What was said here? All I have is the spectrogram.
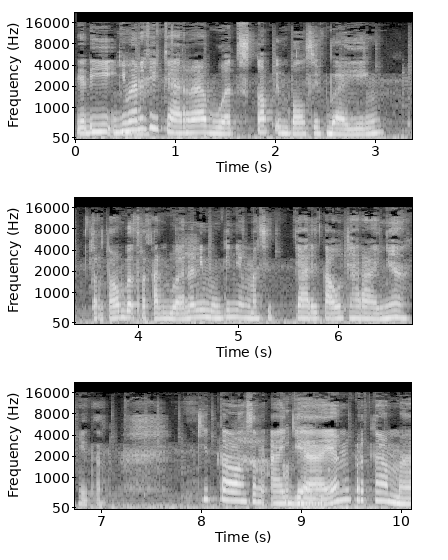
Jadi gimana sih cara buat stop impulsive buying? Terutama buat rekan buana nih mungkin yang masih cari tahu caranya gitu. Kita langsung aja. Oke. Yang pertama,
